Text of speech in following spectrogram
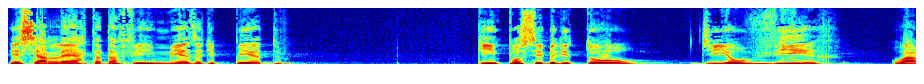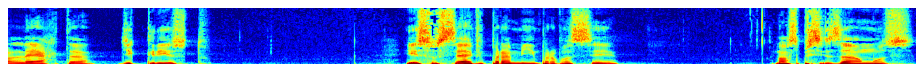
Esse alerta da firmeza de Pedro que impossibilitou de ouvir o alerta de Cristo. Isso serve para mim e para você. Nós precisamos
